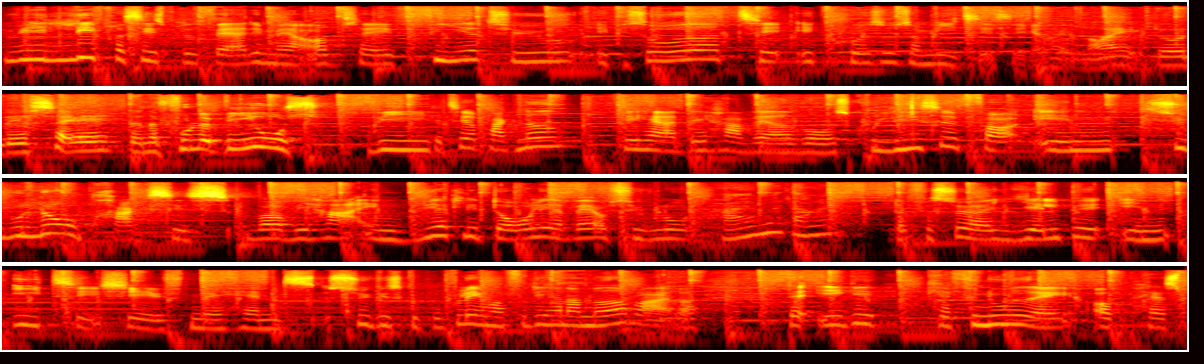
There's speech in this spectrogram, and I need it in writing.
Vi er lige præcis blevet færdige med at optage 24 episoder til et kursus om IT-sikkerhed. Nej, det var det, jeg sagde. Den er fuld af virus. Vi er til at pakke ned. Det her det har været vores kulisse for en psykologpraksis, hvor vi har en virkelig dårlig erhvervspsykolog, Hej med dig. der forsøger at hjælpe en IT-chef med hans psykiske problemer, fordi han har medarbejdere, der ikke kan finde ud af at passe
